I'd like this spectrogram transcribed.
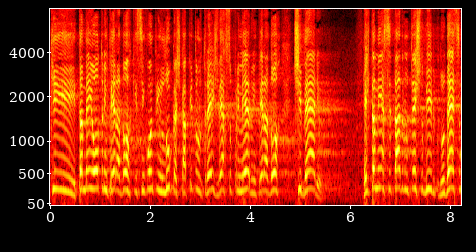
que também outro imperador que se encontra em Lucas capítulo 3, verso 1, o imperador Tibério. Ele também é citado no texto bíblico, no 15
